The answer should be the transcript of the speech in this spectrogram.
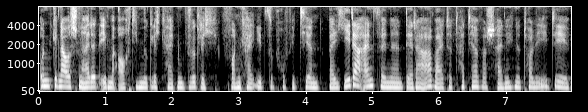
und genau schneidet eben auch die Möglichkeiten, wirklich von KI zu profitieren. Weil jeder Einzelne, der da arbeitet, hat ja wahrscheinlich eine tolle Idee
